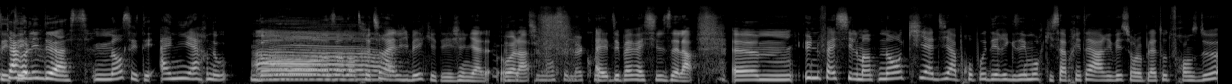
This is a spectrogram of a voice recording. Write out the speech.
Caroline Dehaas Non, c'était Annie Ernaux dans Ah. un entretien à Libé qui était génial. Voilà. Effectivement, la Elle queen. était pas facile celle-là. Euh, une facile maintenant. Qui a dit à propos d'Éric Zemmour qui s'apprêtait à arriver sur le plateau de France 2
